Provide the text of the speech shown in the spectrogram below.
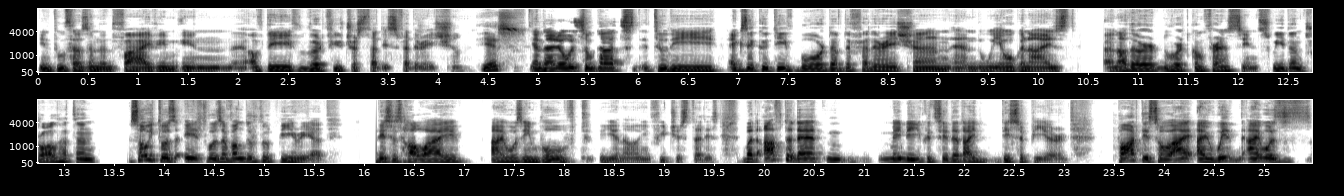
in 2005 in, in uh, of the world future studies federation. Yes. And i also got to the executive board of the federation and we organized another world conference in sweden trollhättan. So it was it was a wonderful period. This is how i I was involved, you know, in future studies. But after that, maybe you could say that I disappeared partly so I I, with, I was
